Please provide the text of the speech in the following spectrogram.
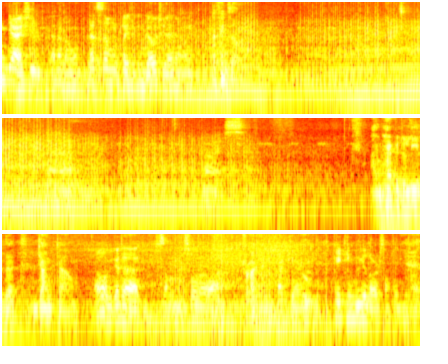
Mm, yeah, she. I don't know. That's the only place we can go to anyway. I think so. Uh, nice. I'm happy to leave that junk town. Oh, we got a some sort of uh, Truck. truck here, Ooh. 18 wheeler or something. Yeah,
